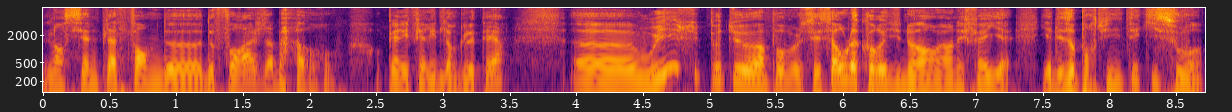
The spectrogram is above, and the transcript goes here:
l'ancienne plateforme de, de forage là-bas, au, au périphérie de l'Angleterre. Euh, oui, c'est ça ou la Corée du Nord. En effet, il y, y a des opportunités qui s'ouvrent.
